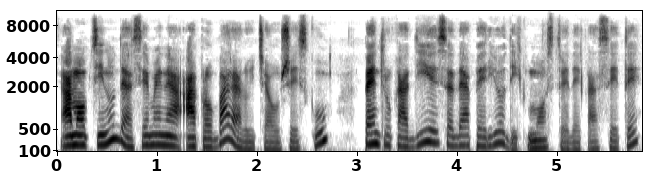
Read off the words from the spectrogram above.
Am obținut de asemenea aprobarea lui Ceaușescu pentru ca Die să dea periodic mostre de casete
